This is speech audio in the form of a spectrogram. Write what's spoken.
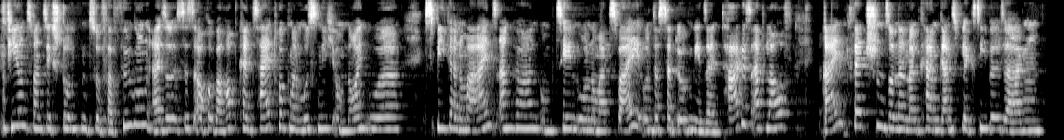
24 Stunden zur Verfügung. Also es ist auch überhaupt kein Zeitdruck. Man muss nicht um 9 Uhr Speaker Nummer 1 anhören, um 10 Uhr Nummer 2 und das dann irgendwie in seinen Tagesablauf reinquetschen, sondern man kann ganz flexibel sagen,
